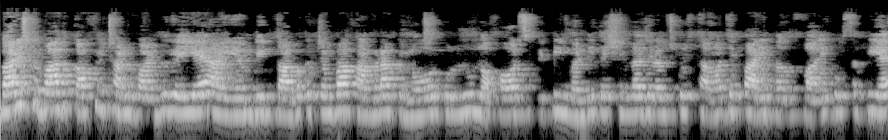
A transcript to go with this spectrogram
ਬਾਰਿਸ਼ ਤੋਂ ਬਾਅਦ ਕਾਫੀ ਠੰਡ ਵੱਧ ਗਈ ਹੈ। ਆਈਐਮ ਦੇ ਮੁਤਾਬਕ ਚੰਬਾ, ਕਾਂਗੜਾ, ਕਨੌਰ, ਕੁੱਲੂ, ਲਾਹੌਰ, ਸਪੀਤੀ, ਮੰਡੀ ਤੇ ਸ਼ਿਮਲਾ ਜ਼ਿਲ੍ਹੇ ਵਿੱਚ ਕੁਝ ਥਾਵਾਂ ਤੇ ਭਾਰੀ ਬਰਫ਼ਬਾਰੀ ਹੋ ਸਕਦੀ ਹੈ।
